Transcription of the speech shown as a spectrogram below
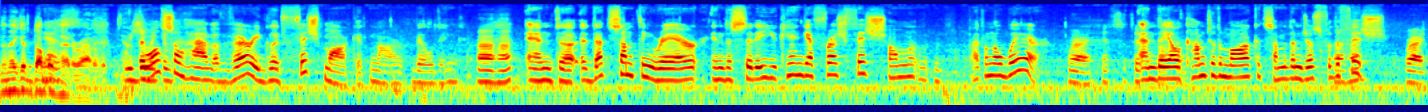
They make a double Yes. header out of it. We yes. So we also have a very good fish market in our building. Uh-huh. And uh, that's something rare in the city. You can't get fresh fish on, I don't know where. Right. It's a And they'll come to the market, some of them just for the Uh-huh. fish. Right.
